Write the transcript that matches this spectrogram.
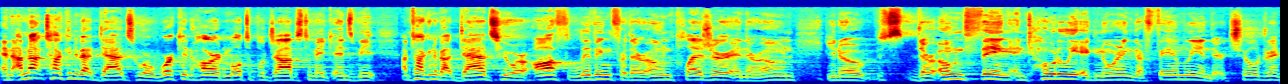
And I'm not talking about dads who are working hard, multiple jobs to make ends meet. I'm talking about dads who are off living for their own pleasure and their own, you know, their own thing and totally ignoring their family and their children.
